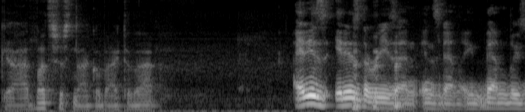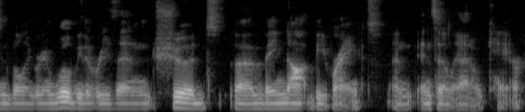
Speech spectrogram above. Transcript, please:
God, let's just not go back to that. It is. It is the reason, incidentally, them losing Bowling Green will be the reason. Should uh, they not be ranked, and incidentally, I don't care.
